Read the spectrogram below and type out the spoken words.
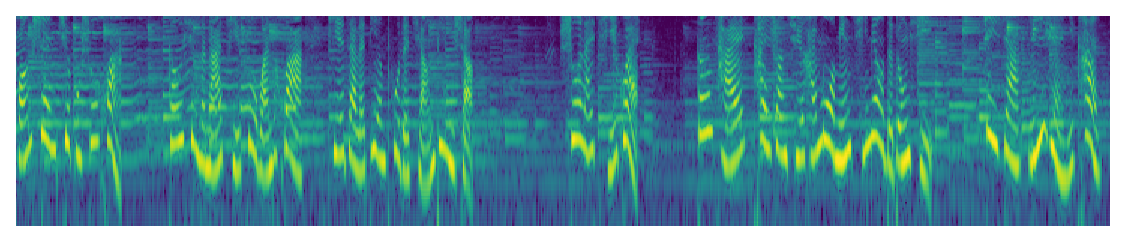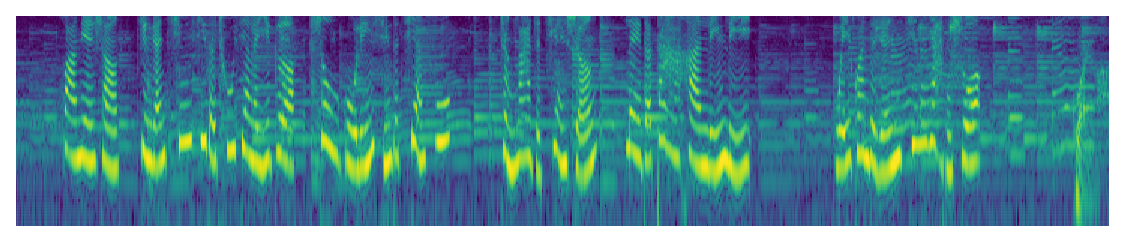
黄慎却不说话，高兴地拿起做完的画贴在了店铺的墙壁上。说来奇怪，刚才看上去还莫名其妙的东西，这下离远一看，画面上竟然清晰地出现了一个瘦骨嶙峋的纤夫，正拉着纤绳。累得大汗淋漓，围观的人惊讶地说：“怪了，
